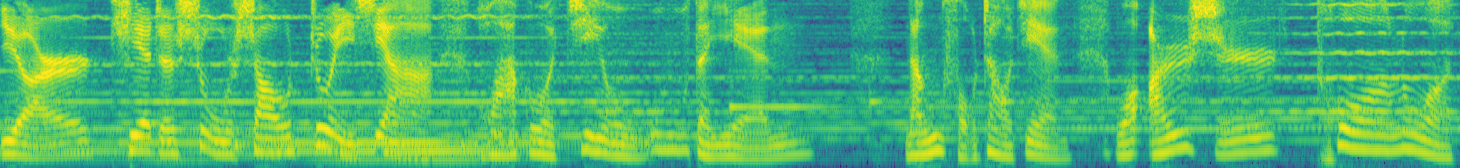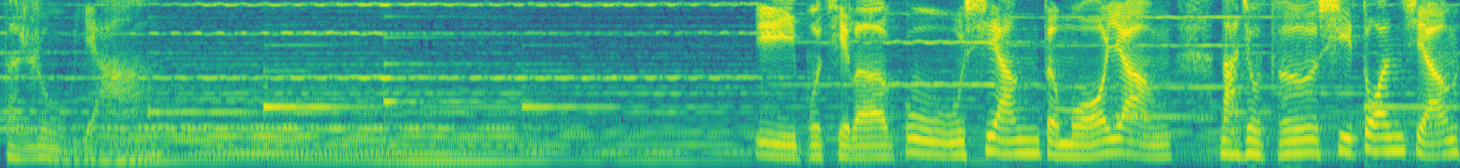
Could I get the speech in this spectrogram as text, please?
月儿贴着树梢坠下，划过旧屋的檐，能否照见我儿时脱落的乳牙？忆不起了故乡的模样，那就仔细端详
